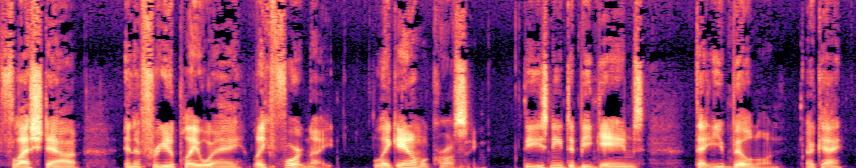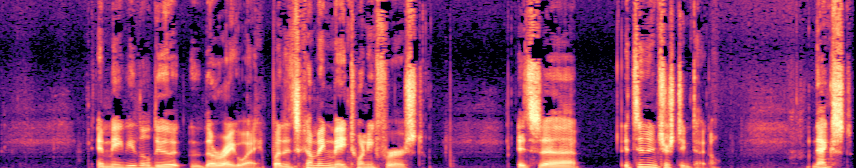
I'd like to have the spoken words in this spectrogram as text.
fleshed out in a free to play way, like Fortnite, like Animal Crossing. These need to be games that you build on, okay? And maybe they'll do it the right way. But it's coming May 21st. It's a uh, it's an interesting title. Next,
